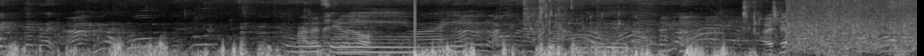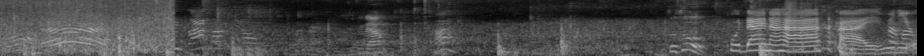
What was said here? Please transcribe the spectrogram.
ตรงนี้จะมีไม้เรื่อยไอ้เจ้าพี่แมวสู้พูดได้นะคะ ถ่ายวิดีโอ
